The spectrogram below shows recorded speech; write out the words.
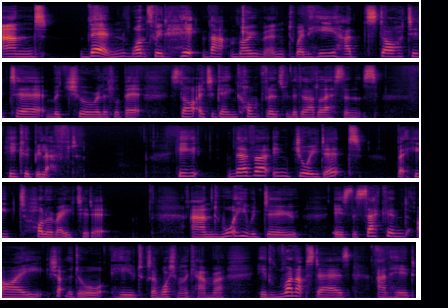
And then once we'd hit that moment when he had started to mature a little bit, started to gain confidence with his adolescence, he could be left. He never enjoyed it, but he tolerated it. And what he would do is the second I shut the door, he'd because I watched him on the camera, he'd run upstairs and he'd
